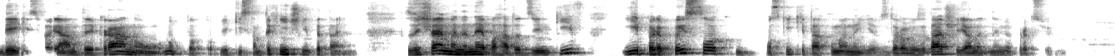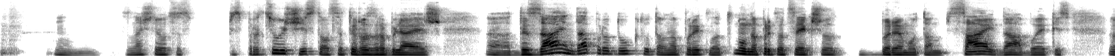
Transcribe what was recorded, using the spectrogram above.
де якісь варіанти екрану. Ну тобто, якісь там технічні питання. Зазвичай в мене не багато дзвінків і переписок, оскільки так у мене є здорові задачі, я над ними працюю. Значить, оце с- спрацює чисто, оце ти розробляєш е, дизайн да, продукту, там, наприклад, ну, наприклад, це якщо беремо там сайт, да, або якийсь, е,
